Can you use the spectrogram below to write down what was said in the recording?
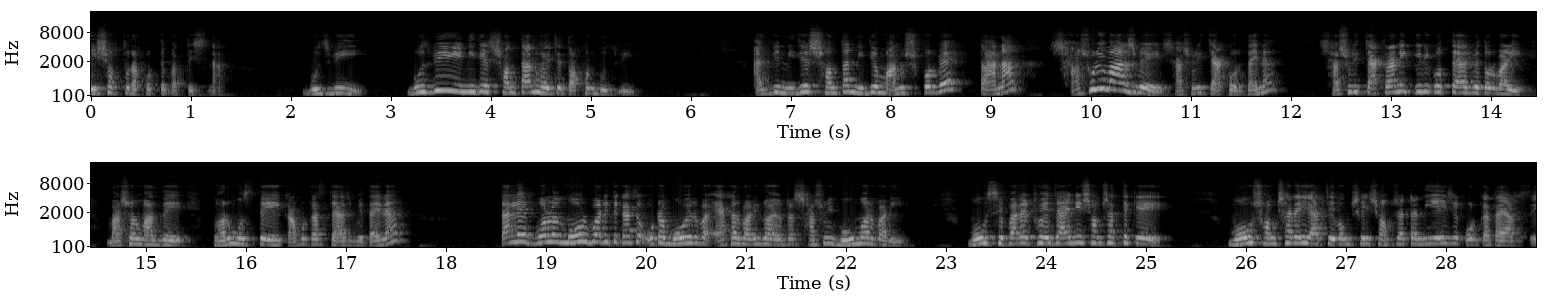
এইসব তোরা করতে পারতিস না। বুঝবি? বুঝবি নিজের সন্তান হয়েছে, তখন বুঝবি। আজকে নিজের সন্তান নিজে মানুষ করবে, তা না, শাশুড়ি মা আসবে, শাশুড়ি চাকর, তাই না? শাশুড়ি চাকরানি কিরি করতে আসবে তোর বাড়ি বাসন মাজতে, ঘর মুছতে, কাপড় কাচতে আসবে, তাই না? তাহলে বলো মৌর বাড়িতে কাছে, ওটা মৌয়ের একার বাড়ি নয়, ওটা শাশুড়ি বৌমার বাড়ি। মৌ সেপারেট হয়ে যায়নি সংসার থেকে। মৌ সংসারেই আছে এবং সেই সংসারটা নিয়ে এসে কলকাতায় আসছে,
